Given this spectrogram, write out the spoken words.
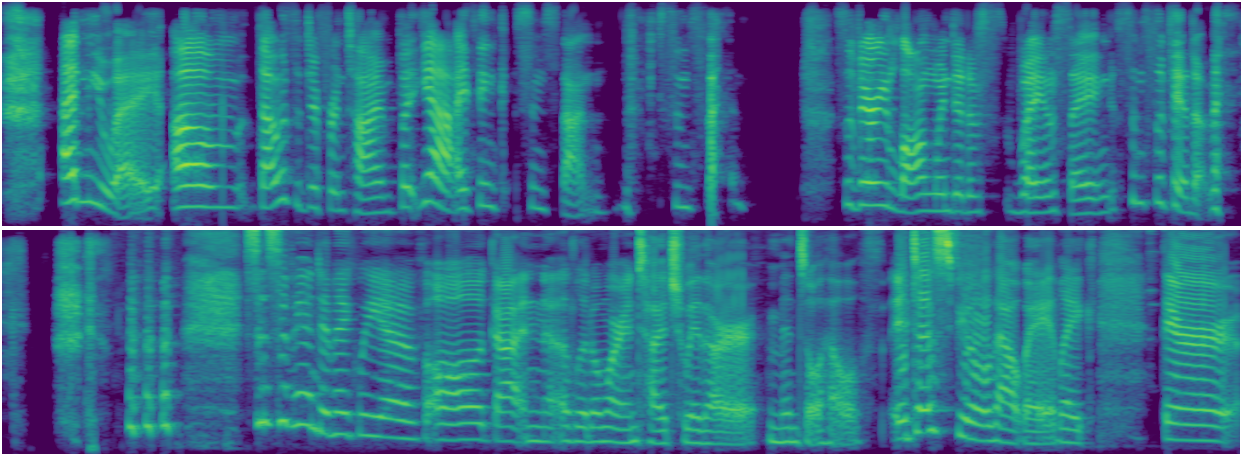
Anyway, um, that was a different time, but yeah, I think since then, since then, it's a very long-winded of, way of saying since the pandemic. Since the pandemic, we have all gotten a little more in touch with our mental health. It does feel that way. Like there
